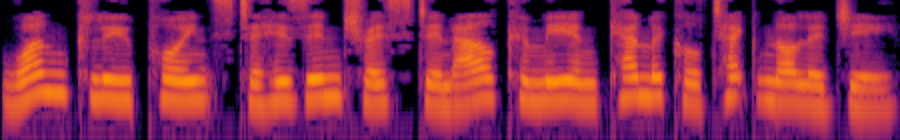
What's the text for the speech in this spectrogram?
One clue points to his interest in alchemy and chemical technology.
